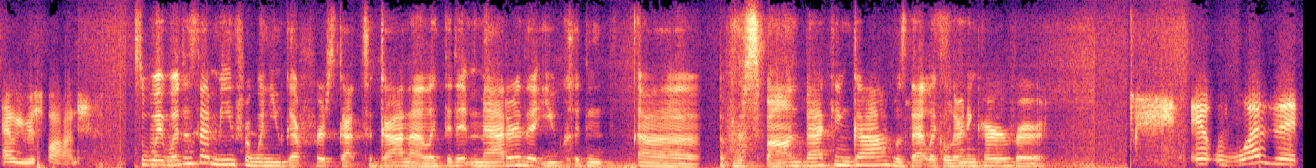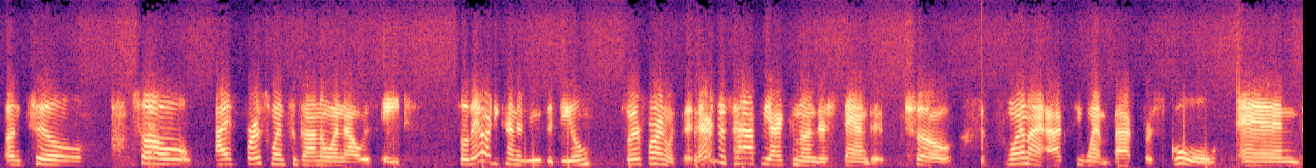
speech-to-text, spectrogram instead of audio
and we respond. So wait, what does that mean for when you got first got to Ghana? Like, did it matter that you couldn't uh, respond back in Ga? Was that like a learning curve, or It wasn't until so I first went to Ghana when I was eight. So they already kind of knew the deal. So they're fine with it. They're just happy I can understand it. So it's when I actually went back for school and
